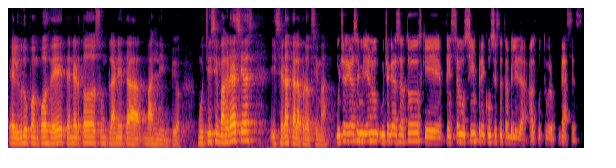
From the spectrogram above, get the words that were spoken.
el grupo en pos de tener todos un planeta más limpio. Muchísimas gracias y será hasta la próxima. Muchas gracias, Emiliano. Muchas gracias a todos. Que pensemos siempre con sustentabilidad al futuro. Gracias.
